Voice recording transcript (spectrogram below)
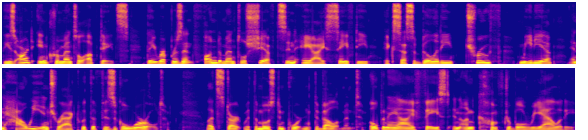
These aren't incremental updates, they represent fundamental shifts in AI safety, accessibility, truth, media, and how we interact with the physical world. Let's start with the most important development. OpenAI faced an uncomfortable reality.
